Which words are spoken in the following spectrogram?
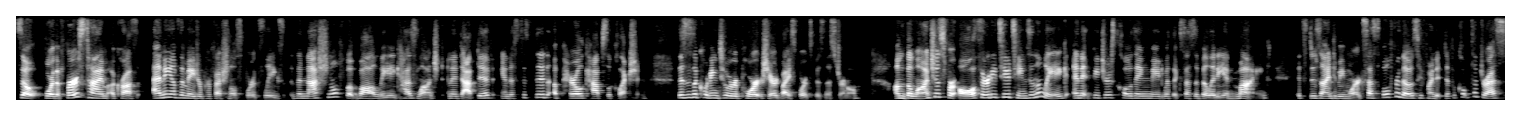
So, for the first time across any of the major professional sports leagues, the National Football League has launched an adaptive and assisted apparel capsule collection. This is according to a report shared by Sports Business Journal. Um, the launch is for all 32 teams in the league, and it features clothing made with accessibility in mind. It's designed to be more accessible for those who find it difficult to dress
